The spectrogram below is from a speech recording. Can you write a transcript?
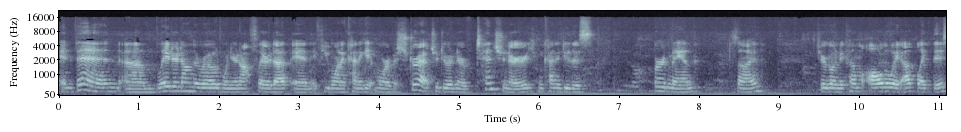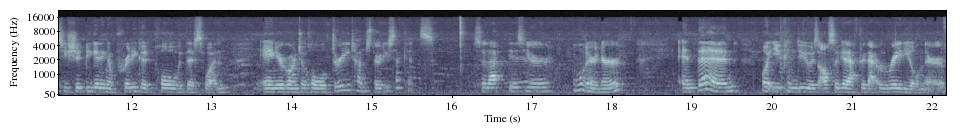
And then um, later down the road when you're not flared up and if you want to kind of get more of a stretch or do a nerve tensioner, you can kind of do this birdman sign. You're going to come all the way up like this. You should be getting a pretty good pull with this one. And you're going to hold three times 30 seconds. So that is your ulnar nerve. And then what you can do is also get after that radial nerve.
